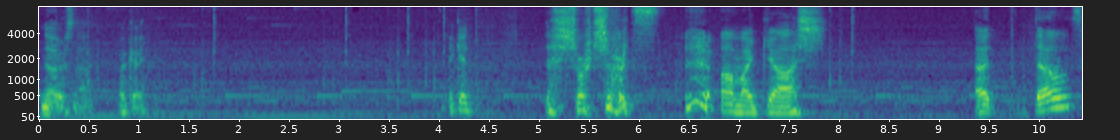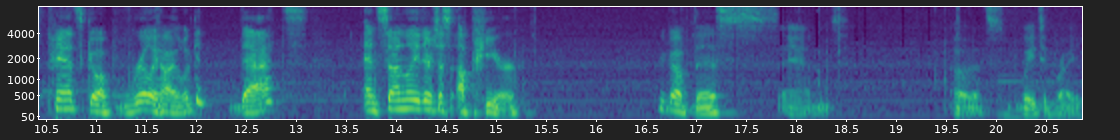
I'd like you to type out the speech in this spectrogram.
No, there's not. Okay. I get short shorts. oh my gosh. Uh, those pants go up really high. Look at that. And suddenly they're just up here. We go up this and... Oh, that's way too bright.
